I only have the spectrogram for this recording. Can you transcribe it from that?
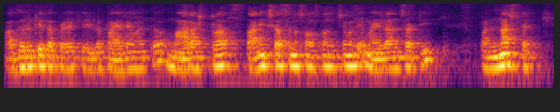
अधोरेखित आपल्याला केलेलं पाहायला मिळतं. महाराष्ट्रात स्थानिक शासन संस्थांच्या मध्ये महिलांसाठी पन्नास टक्के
